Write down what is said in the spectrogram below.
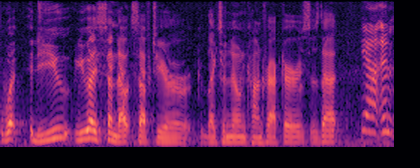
what, do you, you guys send out stuff to your, like, to known contractors? Is that, Yeah, and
